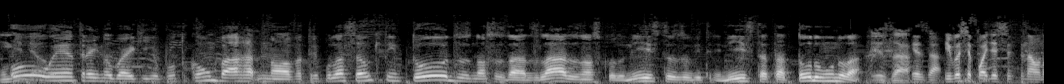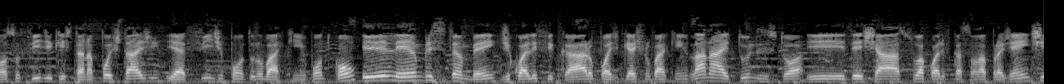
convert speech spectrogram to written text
Um milhão. Ou entra aí no barquinho.com barra nova tripulação, que tem todos os nossos dados lá, dos nossos colunistas, do vitrinista, tá todo mundo lá. Exato. Exato. E você pode assinar o nosso feed que está na postagem e é feed.nobarquinho.com. E lembre-se também de qualificar o podcast no Barquinho lá na iTunes Store e deixar a sua qualificação lá pra gente.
